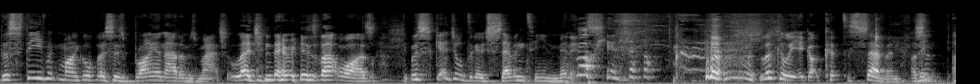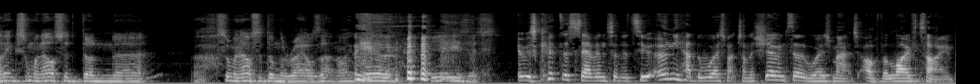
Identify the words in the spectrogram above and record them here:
The Steve McMichael versus Brian Adams match, legendary as that was, was scheduled to go 17 minutes. Luckily, it got cut to seven. I think I think someone else had done. Uh, ugh, someone else had done the rails that night. Clearly, Jesus. It was cut to seven, so the two only had the worst match on the show instead of the worst match of the lifetime.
